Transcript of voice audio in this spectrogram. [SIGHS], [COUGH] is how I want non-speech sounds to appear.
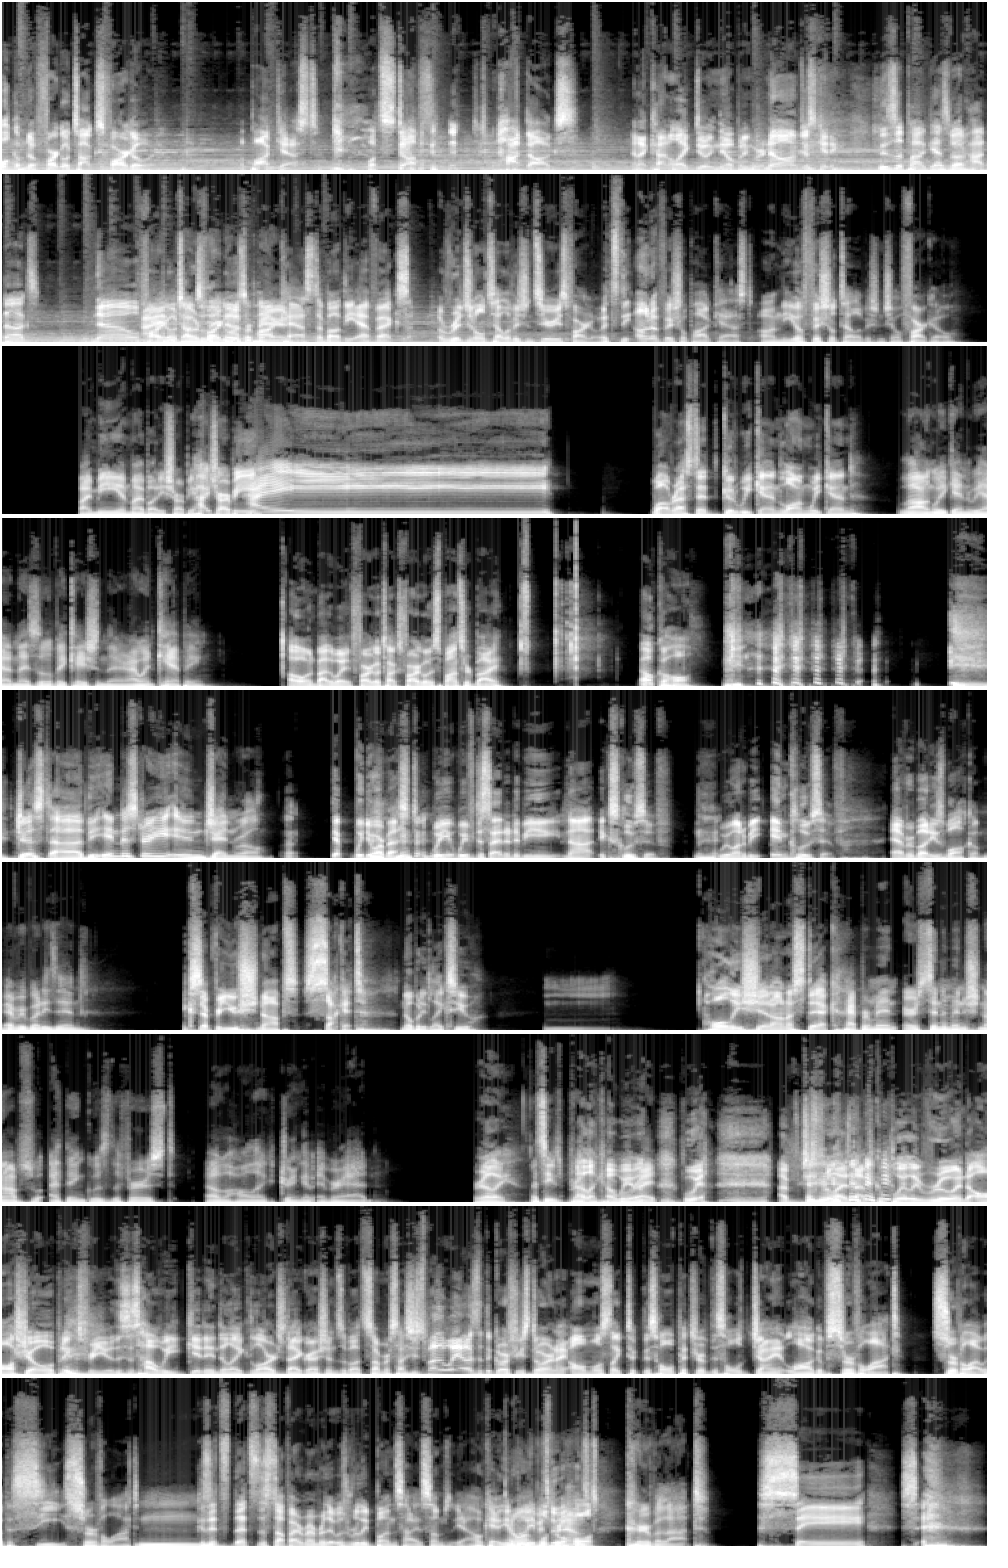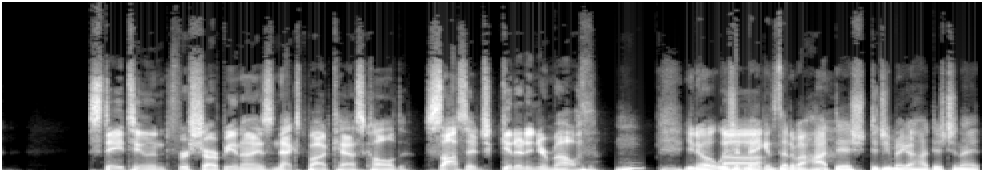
Welcome to Fargo Talks Fargo, a podcast about stuff [LAUGHS] and hot dogs. And I kind of like doing the opening word. No, I'm just kidding. This is a podcast about hot dogs. No, Fargo Talks totally Fargo not is a prepared. podcast about the FX original television series Fargo. It's the unofficial podcast on the official television show Fargo by me and my buddy Sharpie. Hi, Sharpie. Hi. Well rested? Good weekend? Long weekend? Long weekend. We had a nice little vacation there. I went camping. Oh, and by the way, Fargo Talks Fargo is sponsored by alcohol. [LAUGHS] Just uh, the industry in general. Yep, we do our best. [LAUGHS] we we've decided to be not exclusive. We want to be inclusive. Everybody's welcome, Everybody's in. except for you schnapps. Suck it. Nobody likes you. Holy shit on a stick. Peppermint or cinnamon schnapps, I think, was the first alcoholic drink I've ever had. Really? That seems pretty. I like how normal, we right? [LAUGHS] we I've just realized I've completely [LAUGHS] ruined all show openings for you. This is how we get into like large digressions about summer sausages. By the way, I was at the grocery store and I almost like took this whole picture of this whole giant log of servalot. Servalot with a C, servalot. Mm. because it's that's the stuff I remember that was really bun size. Some yeah, okay, you I know what? believe We'll do a whole curvalot. Say. [LAUGHS] Stay tuned for Sharpie and I's next podcast called "Sausage." Get it in your mouth. Mhm. You know what we should Uh, make instead of a hot dish? Did you make a hot dish tonight?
